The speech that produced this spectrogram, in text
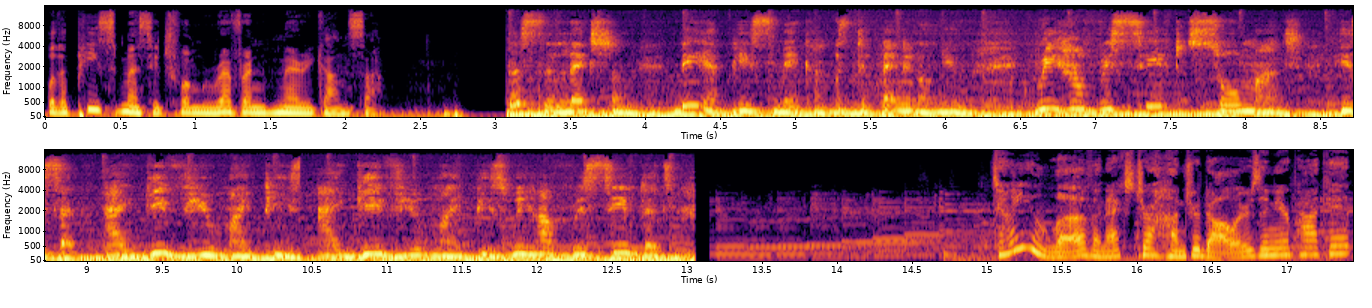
with a peace message from Reverend Mary Gansa. This election, be a peacemaker. Depending on you. We have received so much. He said, I give you my peace. I give you my peace. We have received it. Don't you love an extra $100 in your pocket?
